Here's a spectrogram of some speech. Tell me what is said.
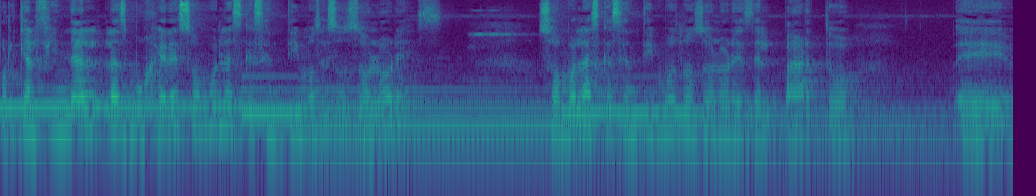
porque al final las mujeres somos las que sentimos esos dolores, somos las que sentimos los dolores del parto, eh,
